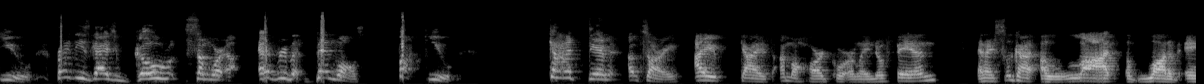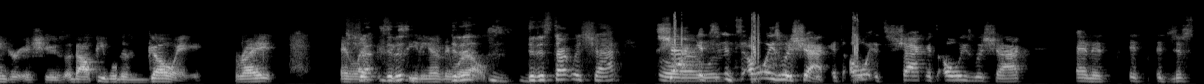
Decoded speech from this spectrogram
you. Right? These guys go somewhere. Everybody, Ben Wallace, fuck you. God damn it. I'm sorry. I guys, I'm a hardcore Orlando fan, and I still got a lot of lot of anger issues about people just going right and like Shaq, succeeding it, everywhere did it, else. Did it start with Shaq? Shaq. It's it's always with Shaq. It's always it's Shaq. It's always with Shaq, and it it it's just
